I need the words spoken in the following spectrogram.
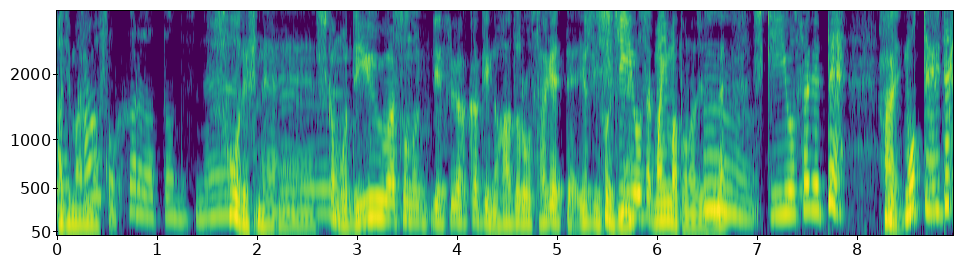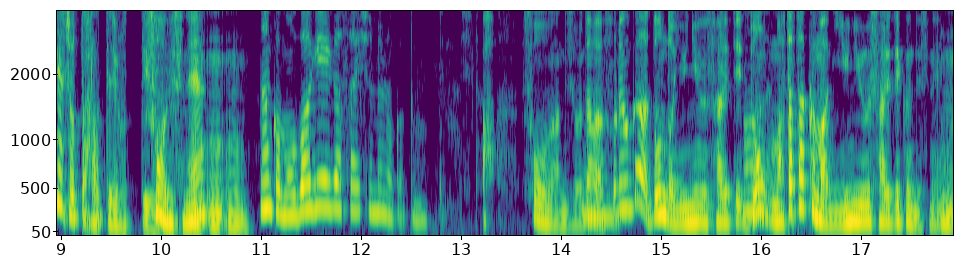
始まりますと。えー韓国からだったんですね。そうですね。えーしかも理由はその月額課金のハードルを下げて、要するに敷居を下げ、まあ今と同じですね。うん敷居を下げて、はいもっとやりたきゃちょっと払ってよっていう。そうですねうんうんうんなんかモバゲーが最初なのかと思ってました。あそうなんですよ。だからそれがどんどん輸入されて、どはいん瞬く間に輸入されていくんですね。うんうんう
